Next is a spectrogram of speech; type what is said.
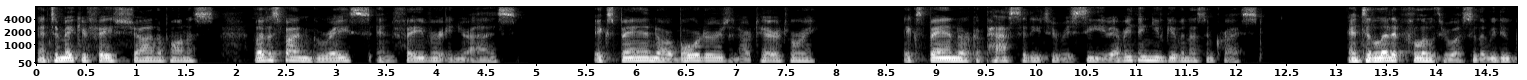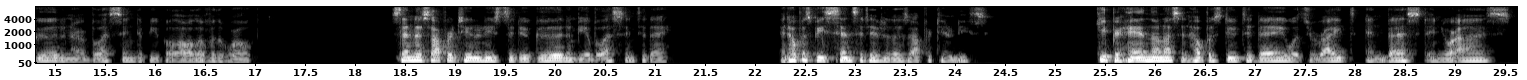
and to make your face shine upon us. Let us find grace and favor in your eyes. Expand our borders and our territory. Expand our capacity to receive everything you've given us in Christ and to let it flow through us so that we do good and are a blessing to people all over the world. Send us opportunities to do good and be a blessing today. And help us be sensitive to those opportunities. Keep your hand on us and help us do today what's right and best in your eyes.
